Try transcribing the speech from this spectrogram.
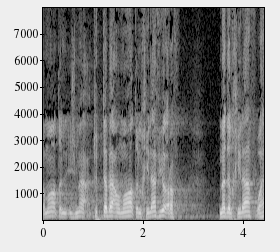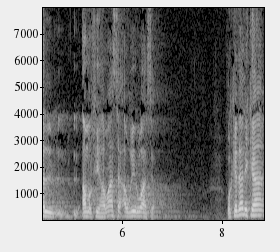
فمواطن الإجماع تتبع ومواطن الخلاف يعرف مدى الخلاف وهل الأمر فيها واسع أو غير واسع. وكذلك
